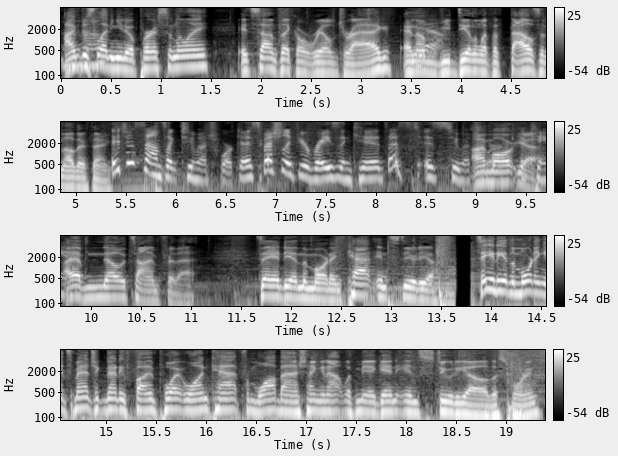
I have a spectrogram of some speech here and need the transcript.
too. I'm just Uh-huh. letting you know personally, it sounds like a real drag, and I'm gonna be dealing with a thousand other things. It just sounds like too much work, and especially if you're raising kids, that's it's too much. I'm work. all, yeah, can't. I have no time for that. It's Andy in the morning, Cat in studio. It's Andy in the morning. It's Magic 95.1. Cat from Wabash hanging out with me again in studio this morning.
